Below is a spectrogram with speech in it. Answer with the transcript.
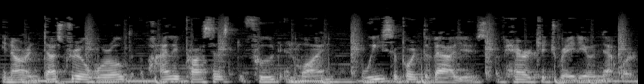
In our industrial world of highly processed food and wine, we support the values of Heritage Radio Network.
